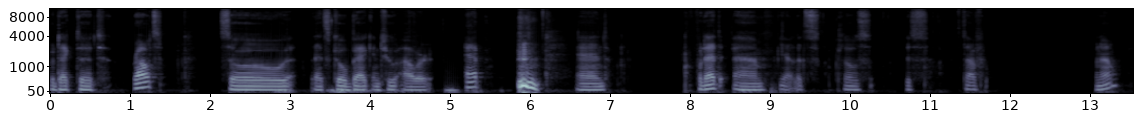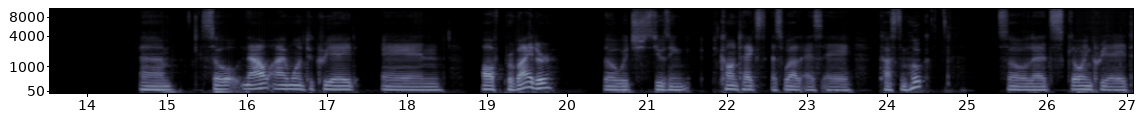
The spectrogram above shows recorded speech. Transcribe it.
protected routes. So let's go back into our app and for that, um, yeah, let's close this stuff for now. Um, so now I want to create an auth provider, so which is using context as well as a custom hook. So let's go and create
